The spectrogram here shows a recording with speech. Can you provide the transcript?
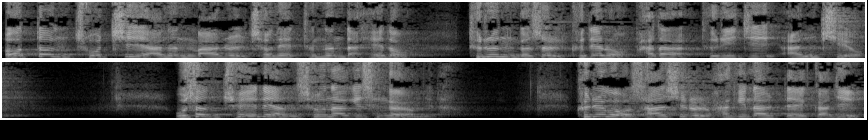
어떤 좋지 않은 말을 전해 듣는다 해도 들은 것을 그대로 받아들이지 않지요. 우선 최대한 선하게 생각합니다. 그리고 사실을 확인할 때까지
